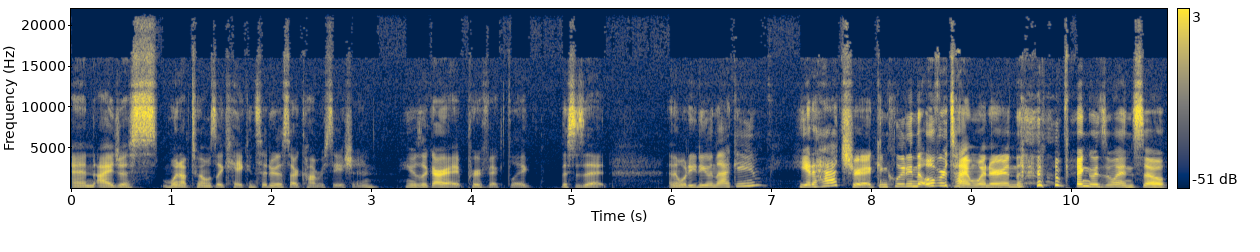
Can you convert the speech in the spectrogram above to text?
And I just went up to him and was like, hey, consider this our conversation. He was like, all right, perfect. Like, this is it. And then what did he do in that game? He had a hat trick, including the overtime winner, and the, the Penguins win. So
